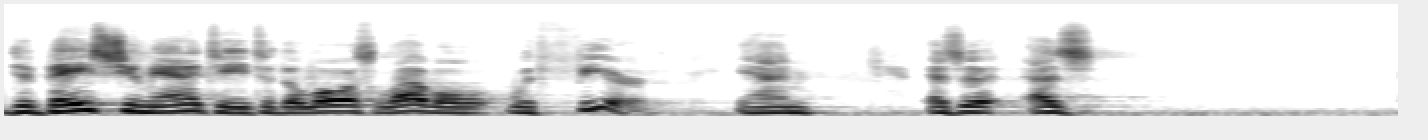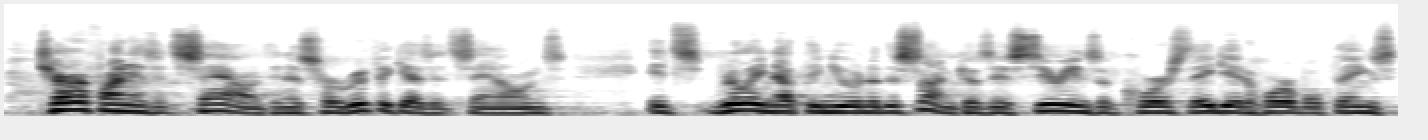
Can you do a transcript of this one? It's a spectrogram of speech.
debase humanity to the lowest level with fear. And as, a, as terrifying as it sounds, and as horrific as it sounds, it's really nothing new under the sun because the Assyrians, of course, they did horrible things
